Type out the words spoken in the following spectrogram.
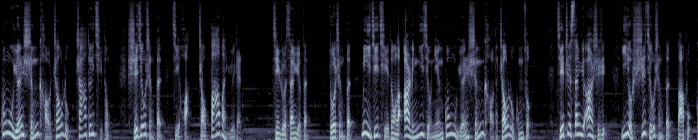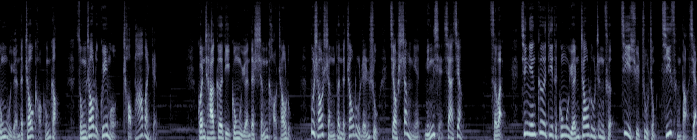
公务员省考招录扎堆启动，十九省份计划招八万余人。进入三月份，多省份密集启动了二零一九年公务员省考的招录工作。截至三月二十日，已有十九省份发布公务员的招考公告，总招录规模超八万人。观察各地公务员的省考招录，不少省份的招录人数较上年明显下降。此外，今年各地的公务员招录政策继续注重基层导向。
